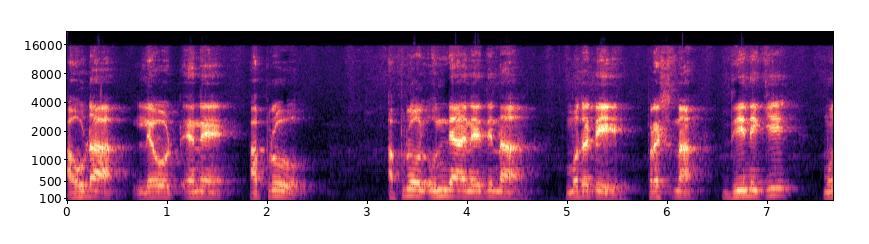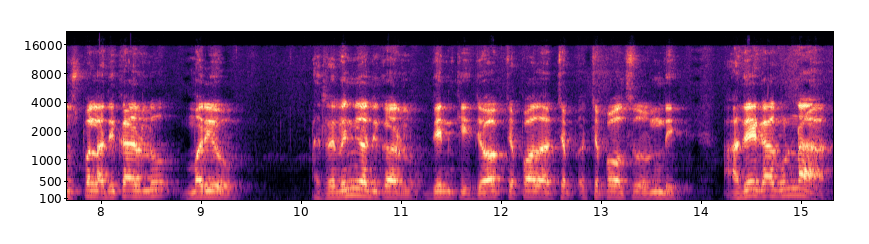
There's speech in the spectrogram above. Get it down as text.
అవుడా లేఅవుట్ అనే అప్రూవ్ అప్రూవల్ ఉందా అనేది నా మొదటి ప్రశ్న. దీనికి మున్సిపల్ అధికారులు మరియు రెవెన్యూ అధికారులు దీనికి జవాబు చెప్పాల చెప్ప చెప్పవలసి ఉంది. అదే కాకుండా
